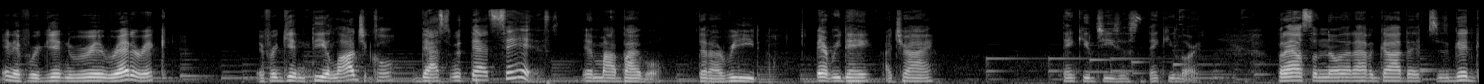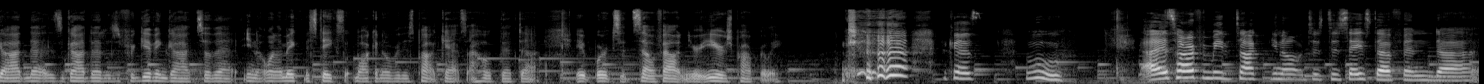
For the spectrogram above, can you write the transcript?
And if we're getting rhetoric, if we're getting theological, that's what that says in my Bible that I read every day. I try. Thank you, Jesus. Thank you, Lord. But I also know that I have a God that's a good God, and that is a God that is a forgiving God. So that you know, when I make mistakes walking over this podcast, I hope that uh, it works itself out in your ears properly. because, ooh, it's hard for me to talk, you know, just to say stuff and uh,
